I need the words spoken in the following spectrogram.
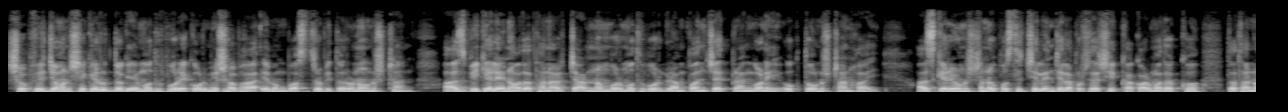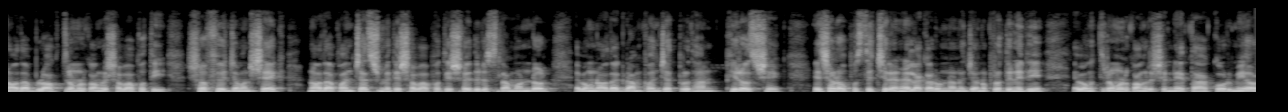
শফিউজ্জামান শেখের উদ্যোগে মধুপুরে কর্মী সভা এবং বস্ত্র বিতরণ অনুষ্ঠান। আজ বিকেলে নওদা থানার চার নম্বর মধুপুর গ্রাম পঞ্চায়েত প্রাঙ্গণে উক্ত অনুষ্ঠান হয়। আজকের অনুষ্ঠানে উপস্থিত ছিলেন জেলা পরিষদের শিক্ষা কর্মাধ্যক্ষ তথা নওদা ব্লক তৃণমূল কংগ্রেস সভাপতি শফিউজ্জামান শেখ, নওদা পঞ্চায়েত সমিতির সভাপতি শহীদুল ইসলাম মণ্ডল এবং নওদা গ্রাম পঞ্চায়েত প্রধান ফিরোজ শেখ। এছাড়া উপস্থিত ছিলেন এলাকার অন্যান্য জনপ্রতিনিধি এবং তৃণমূল কংগ্রেসের নেতা, কর্মী ও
